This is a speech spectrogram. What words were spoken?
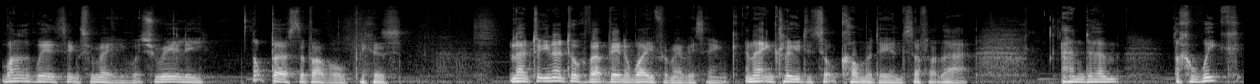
one of the weird things for me, which really not burst the bubble because you know, you know talk about being away from everything, and that included sort of comedy and stuff like that. And um, like a week,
